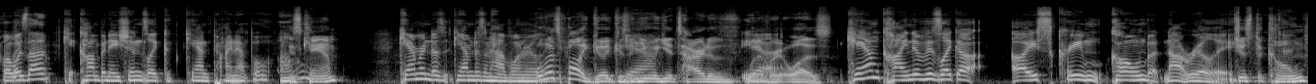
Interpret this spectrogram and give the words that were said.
what was that? Combinations like canned pineapple. Is Cam? Cameron doesn't. Cam doesn't have one really. Well, that's probably good because then Yeah. you would get tired of whatever Yeah. it was. Cam kind of is like a ice cream cone, but not really. Just the cone.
